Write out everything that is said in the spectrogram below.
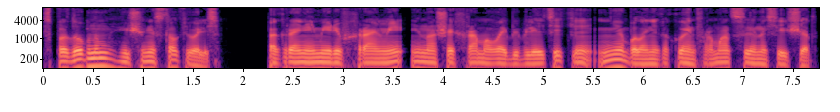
С подобным еще не сталкивались. По крайней мере, в храме и нашей храмовой библиотеке не было никакой информации на сей счет.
